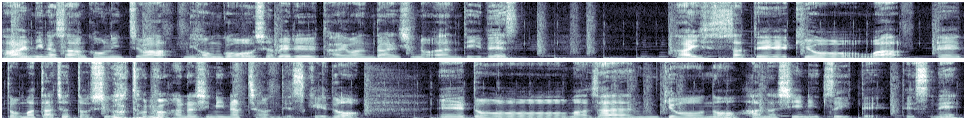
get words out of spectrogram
はい、皆さん、こんにちは。日本語を喋る台湾男子のアンディです。はい、さて、今日は、えっ、と、またちょっと仕事の話になっちゃうんですけど、えっ、と、まあ、残業の話についてですね。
